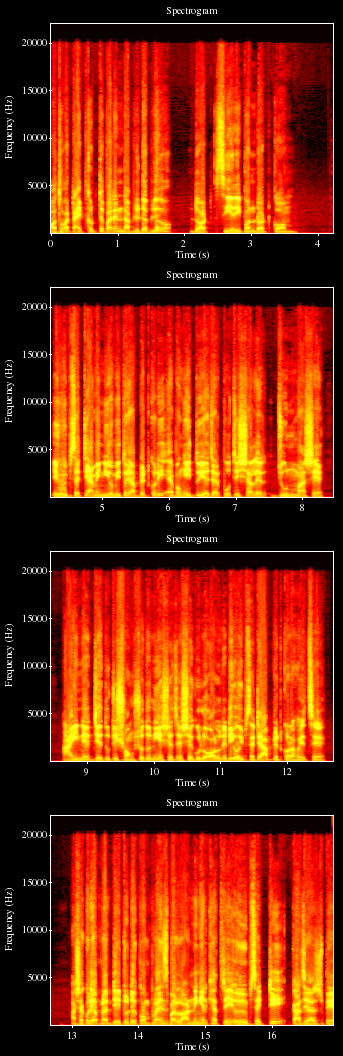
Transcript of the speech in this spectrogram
অথবা টাইপ করতে পারেন ডাব্লিউ ডাব্লিউ ডট সিএরিপন ডট কম এই ওয়েবসাইটটি আমি নিয়মিতই আপডেট করি এবং এই দুই হাজার পঁচিশ সালের জুন মাসে আইনের যে দুটি সংশোধনী এসেছে, সেগুলো অলরেডি ওয়েবসাইটে আপডেট করা হয়েছে। আশা করি আপনার ডে টু ডে কমপ্লায়েন্স বা লার্নিং এর ক্ষেত্রে এই ওয়েবসাইটটি কাজে আসবে।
